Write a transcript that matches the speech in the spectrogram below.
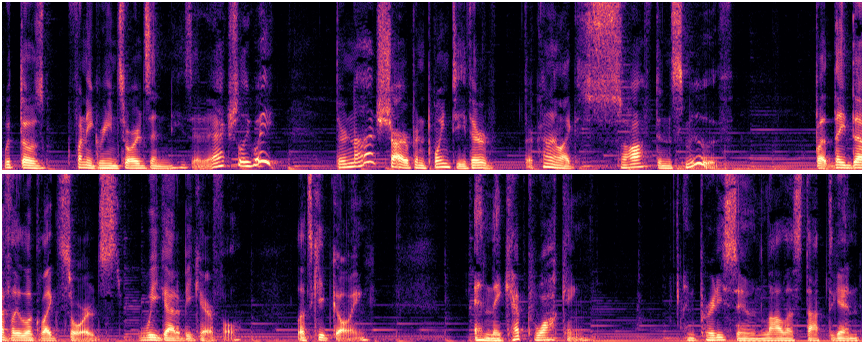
with those funny green swords, and he said, Actually, wait, they're not sharp and pointy. They're they're kind of like soft and smooth. But they definitely look like swords. We gotta be careful. Let's keep going. And they kept walking. And pretty soon, Lala stopped again.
